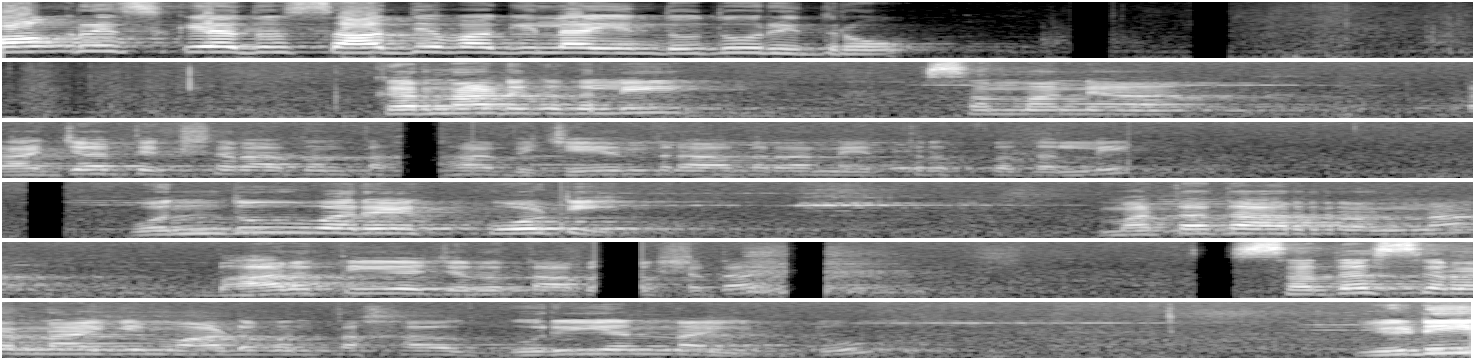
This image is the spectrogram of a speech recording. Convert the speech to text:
ಕಾಂಗ್ರೆಸ್ಗೆ ಅದು ಸಾಧ್ಯವಾಗಿಲ್ಲ ಎಂದು ದೂರಿದ್ರು. ಕರ್ನಾಟಕದಲ್ಲಿ ಸನ್ಮಾನ್ಯ ರಾಜ್ಯಾಧ್ಯಕ್ಷರಾದಂತಹ ವಿಜೇಂದ್ರ ಅವರ ನೇತೃತ್ವದಲ್ಲಿ ಒಂದೂವರೆ ಕೋಟಿ ಮತದಾರರನ್ನ ಭಾರತೀಯ ಜನತಾ ಪಕ್ಷದ ಸದಸ್ಯರನ್ನಾಗಿ ಮಾಡುವಂತಹ ಗುರಿಯನ್ನ ಇಟ್ಟು ಇಡೀ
